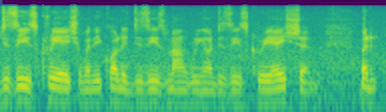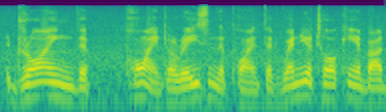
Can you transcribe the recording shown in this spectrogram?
disease creation, whether you call it disease mongering or disease creation, but drawing the point or raising the point that when you're talking about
